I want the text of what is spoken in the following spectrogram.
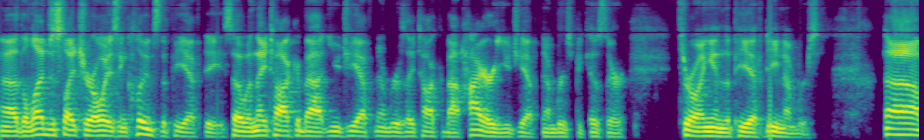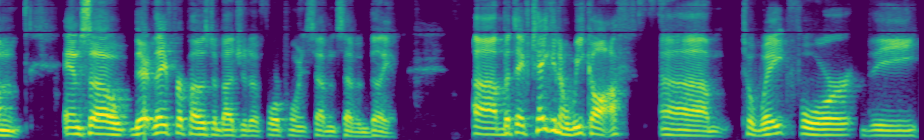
uh, the legislature always includes the PFD. So when they talk about UGF numbers, they talk about higher UGF numbers because they're throwing in the PFD numbers. Um, and so they've proposed a budget of 4.77 billion, uh, but they've taken a week off um, to wait for the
